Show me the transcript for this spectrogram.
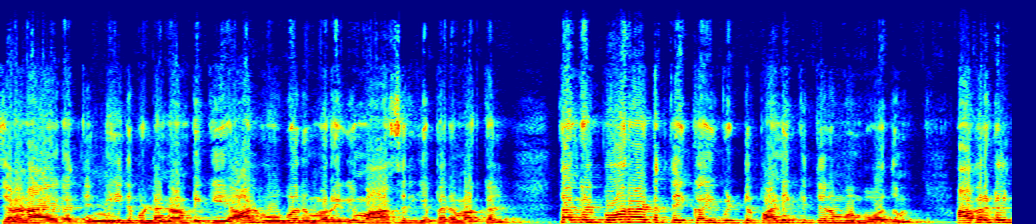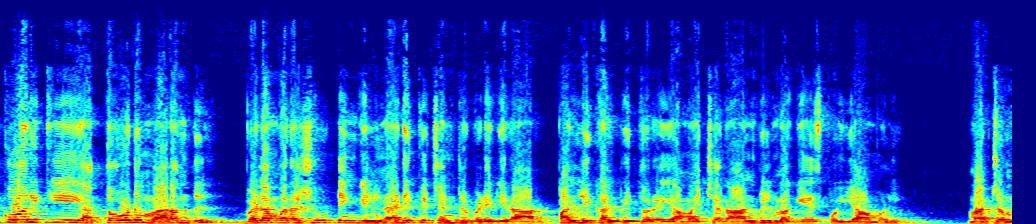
ஜனநாயகத்தின் மீது உள்ள நம்பிக்கையால் ஒவ்வொரு முறையும் ஆசிரிய பெருமக்கள் தங்கள் போராட்டத்தை கைவிட்டு பணிக்கு திரும்பும் போதும் அவர்கள் கோரிக்கையை அத்தோடு மறந்து விளம்பர ஷூட்டிங்கில் நடிக்க சென்று விடுகிறார் பள்ளி கல்வித்துறை அமைச்சர் அன்பில் மகேஷ் பொய்யாமொழி. மற்றும்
